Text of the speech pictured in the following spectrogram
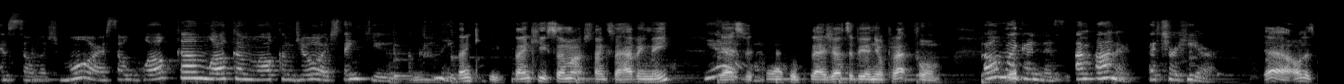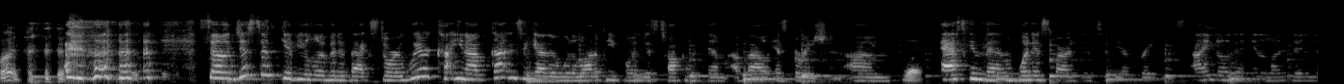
and so much more. So welcome, welcome, welcome, George. Thank you for Mm, coming. Thank you. Thank you so much. Thanks for having me. Yeah. Yes, it's a pleasure to be on your platform. Oh my goodness. I'm honored that you're here. Yeah, honor's mine. so just to give you a little bit of backstory we're you know i've gotten together with a lot of people and just talking with them about inspiration um, Right. asking them what inspires them to their greatness. I know that in london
